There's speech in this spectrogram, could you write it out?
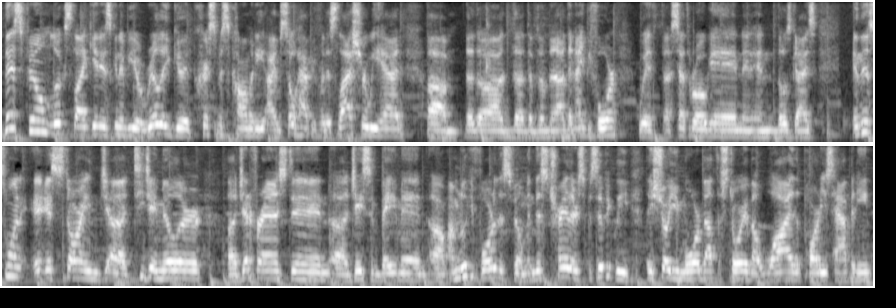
This film looks like it is going to be a really good Christmas comedy. I'm so happy for this. Last year we had um, the, the, the, the, the, the, night before with uh, Seth Rogen and, and those guys. In this one, it's starring uh, T.J. Miller, uh, Jennifer Aniston, uh, Jason Bateman. Um, I'm looking forward to this film. In this trailer specifically, they show you more about the story, about why the party's happening,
